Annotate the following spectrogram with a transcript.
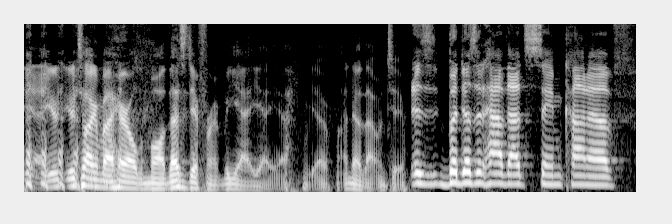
yeah, you're, you're talking about Harold and Maude. That's different, but yeah, yeah, yeah, yeah. I know that one too. is but does it have that same kind of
